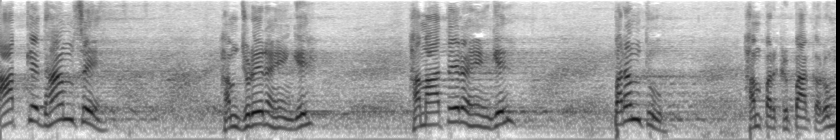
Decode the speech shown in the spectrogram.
आपके धाम से हम जुड़े रहेंगे, हम आते रहेंगे, परंतु हम पर कृपा करो।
